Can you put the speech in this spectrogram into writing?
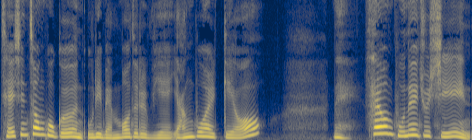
제 신청곡은 우리 멤버들을 위해 양보할게요. 네. 사연 보내주신,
